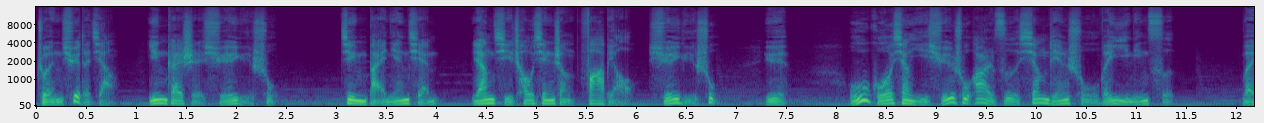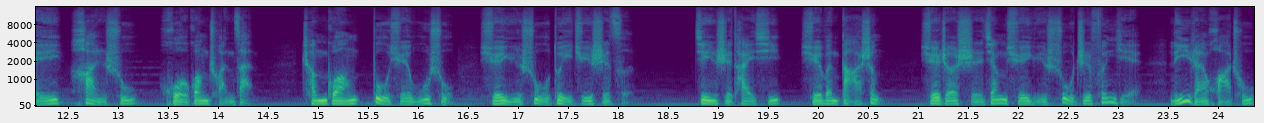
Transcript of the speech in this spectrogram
准确的讲。应该是学语术。近百年前，梁启超先生发表《学语术》，曰：“吴国相以学术二字相连属为一名词，为《汉书》霍光传赞，称光不学无术，学语术对居诗词。晋世太息，学问大盛，学者始将学与术之分也，离然画出，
